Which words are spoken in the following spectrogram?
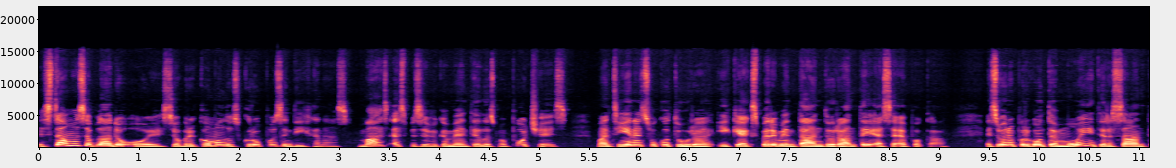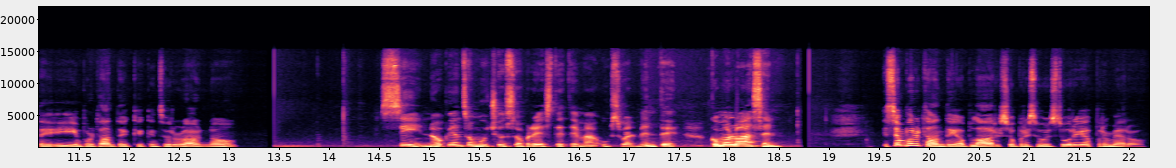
Estamos hablando hoy sobre cómo los grupos indígenas, más específicamente los mapuches, mantienen su cultura y qué experimentan durante esa época. Es una pregunta muy interesante y importante que considerar, ¿no? Sí, no pienso mucho sobre este tema usualmente. ¿Cómo lo hacen? Es importante hablar sobre su historia primero.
